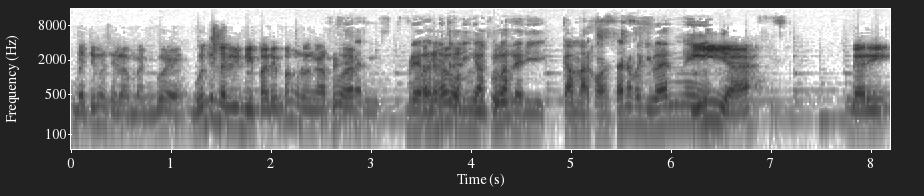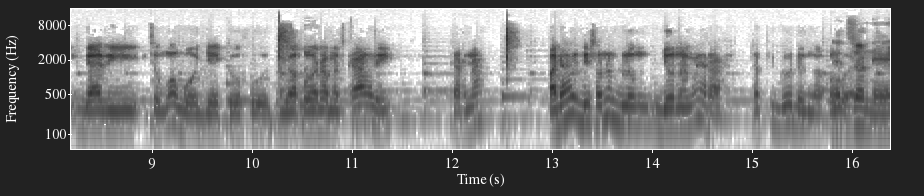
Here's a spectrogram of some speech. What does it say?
Berarti masih lamaan gue ya. Gue tuh dari di Palembang udah nggak keluar. Beneran, Padahal waktu nggak itu- keluar dari kamar kosan apa gimana nih? Iya. Dari dari semua Gojek, GoFood nggak keluar sama sekali. Karena padahal di sana belum zona merah, tapi gue udah nggak Red keluar. zone ya.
